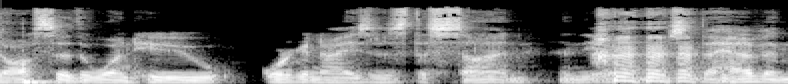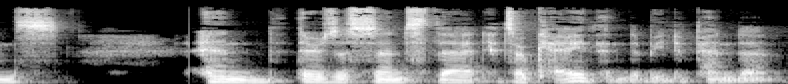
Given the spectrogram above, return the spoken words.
also the one who organizes the sun and the elements of the heavens. And there's a sense that it's okay then to be dependent.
